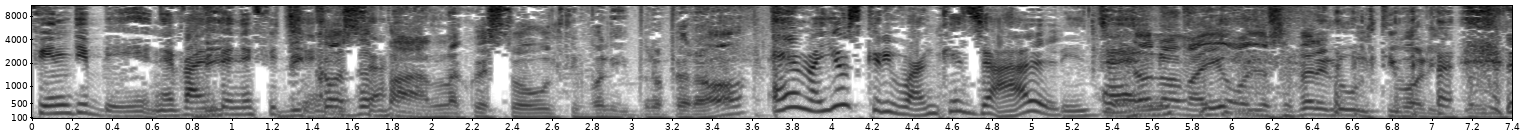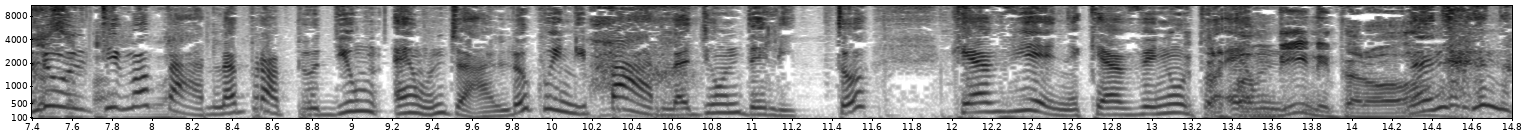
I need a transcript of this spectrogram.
fin di bene va in di, beneficenza di cosa parla questo ultimo libro, però? eh ma io scrivo anche gialli no, Jenny. no, ma io voglio sapere l'ultimo libro. L'ultimo parla. parla proprio di un è un giallo, quindi parla di un delitto che avviene, che è avvenuto. Per è un- bambini, però? No, no, no,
